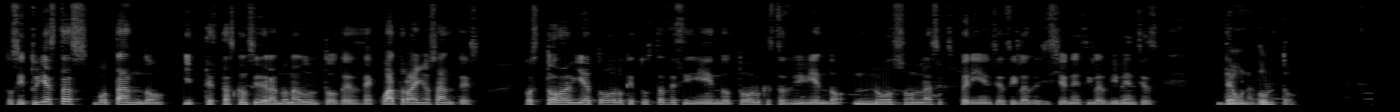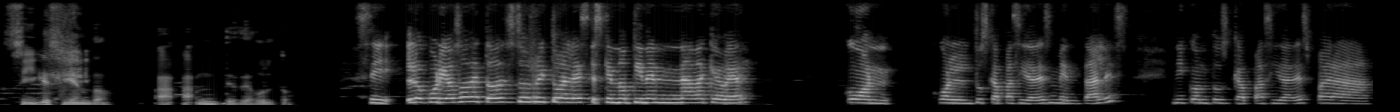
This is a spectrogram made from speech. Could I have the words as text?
Entonces, si tú ya estás votando y te estás considerando un adulto desde cuatro años antes, pues todavía todo lo que tú estás decidiendo, todo lo que estás viviendo, no son las experiencias y las decisiones y las vivencias de un adulto. Sigue siendo antes de adulto. Sí, lo curioso de todos estos rituales es que no tienen nada que ver con, con tus capacidades mentales, ni con tus capacidades para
